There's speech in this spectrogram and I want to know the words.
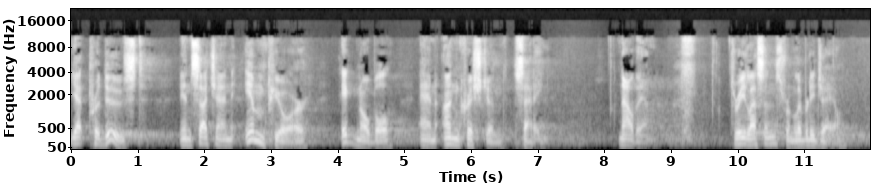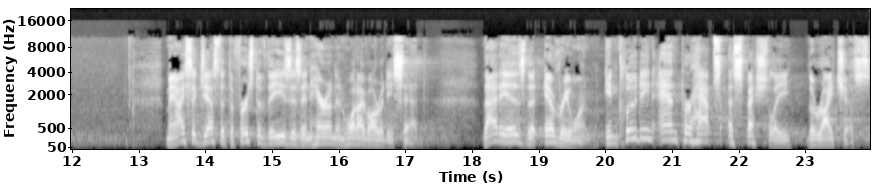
yet produced in such an impure, ignoble, and unchristian setting. Now then, Three lessons from Liberty Jail. May I suggest that the first of these is inherent in what I've already said. That is that everyone, including and perhaps especially the righteous,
